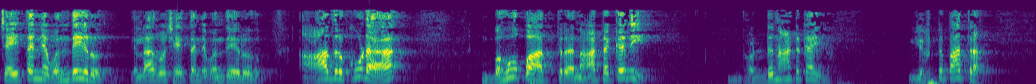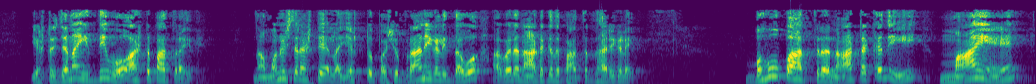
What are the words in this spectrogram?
ಚೈತನ್ಯ ಒಂದೇ ಇರೋದು ಎಲ್ಲಾದರೂ ಚೈತನ್ಯ ಒಂದೇ ಇರೋದು ಆದರೂ ಕೂಡ ಬಹುಪಾತ್ರ ನಾಟಕದಿ. ದೊಡ್ಡ ನಾಟಕ ಇದು. ಎಷ್ಟು ಪಾತ್ರ? ಎಷ್ಟು ಜನ ಇದ್ದೀವೋ ಅಷ್ಟು ಪಾತ್ರ ಇದೆ. ನಾವು ಮನುಷ್ಯರಷ್ಟೇ ಅಲ್ಲ, ಎಷ್ಟು ಪಶು ಪ್ರಾಣಿಗಳಿದ್ದಾವೋ ಅವೆಲ್ಲ ನಾಟಕದ ಪಾತ್ರಧಾರಿಗಳೇ. ಬಹುಪಾತ್ರ ನಾಟಕದಿ ಮಾಯೆ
